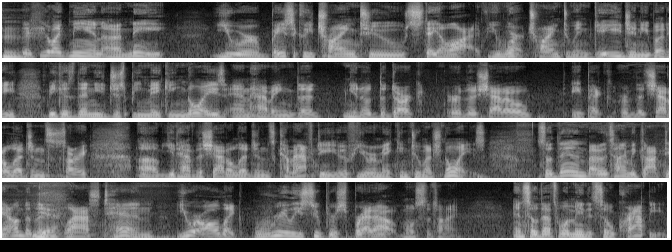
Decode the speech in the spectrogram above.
Hmm. if you're like me and uh, Nate, you were basically trying to stay alive. You weren't trying to engage anybody because then you'd just be making noise and having the you know the dark or the shadow apex or the shadow legends. Sorry, um, you'd have the shadow legends come after you if you were making too much noise. So then, by the time it got down to the Yeah. last ten, you were all like really super spread out most of the time. And so that's what made it so crappy.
